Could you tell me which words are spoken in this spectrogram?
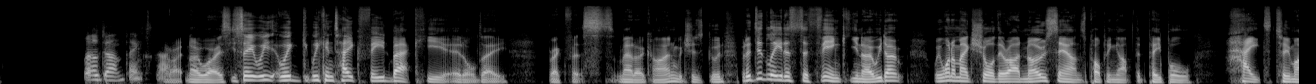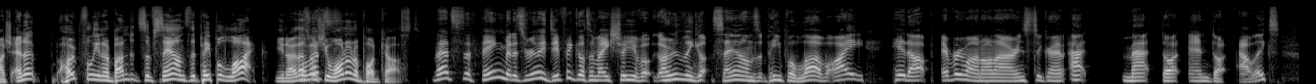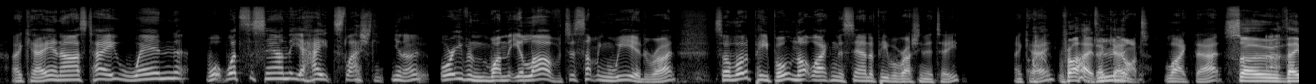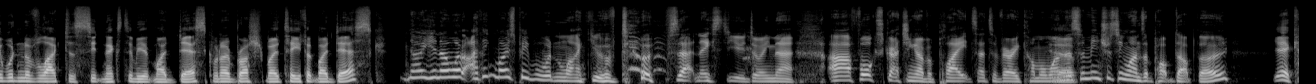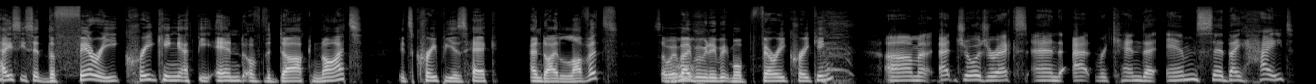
Well done. Thanks, guys. All right. No worries. You see, we, we, we can take feedback here at All Day Breakfast, Matt O'Kine, which is good. But it did lead us to think, you know, we don't, we want to make sure there are no sounds popping up that people hate too much and it, hopefully an abundance of sounds that people like. You know, that's Well, what you want on a podcast. That's the thing, but it's really difficult to make sure you've only got sounds that people love. I hit up everyone on our Instagram at matt.and.alex, okay, and asked, hey, when, what, what's the sound that you hate, slash, you know, or even one that you love? Just something weird, right? So a lot of people not liking the sound of people brushing their teeth, okay? Right, Do okay. not like that. So they wouldn't have liked to sit next to me at my desk when I brushed my teeth at my desk? No, you know what? I think most people wouldn't like you have, to have sat next to you doing that. Uh, fork scratching over plates, that's a very common one. Yeah. There's some interesting ones that popped up, though. Yeah, Casey said the ferry creaking at the end of the dark night. It's creepy as heck, and I love it. So we maybe we need a bit more ferry creaking. Um, at Georgia X and at Rikenda M said they hate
